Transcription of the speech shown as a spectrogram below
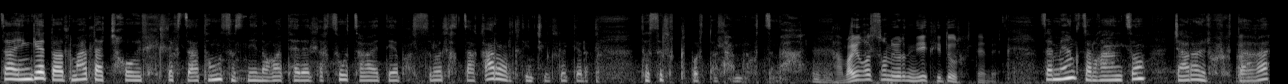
За ингээд бол мал аж ахуй эрхлэх, за төмөс өсний ногоо тариалах, сүү цагаа дэ боловсруулах, за гар урлагийн чиглэлүүдээр төсөл хөтөлбөрт бол хамрагдсан байна. Баянгол сум ер нь нийт хэдэн өрхтэй юм бэ? За 1662 өрхтэй байгаа.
